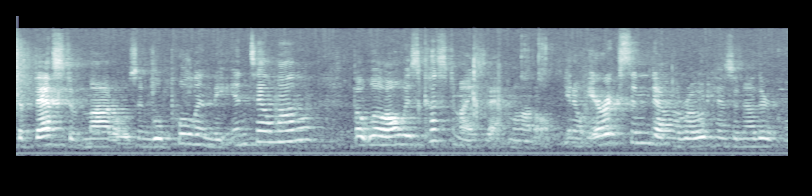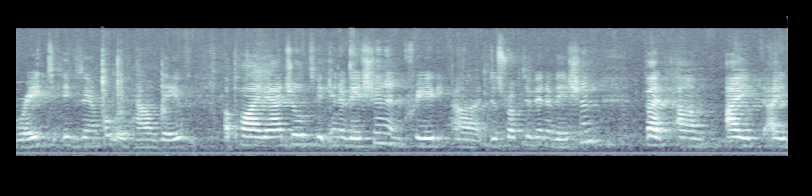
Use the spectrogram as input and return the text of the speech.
the best of models, and we'll pull in the Intel model, but we'll always customize that model. You know, Ericsson down the road has another great example of how they've applied Agile to innovation and create uh, disruptive innovation. But um, I, I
